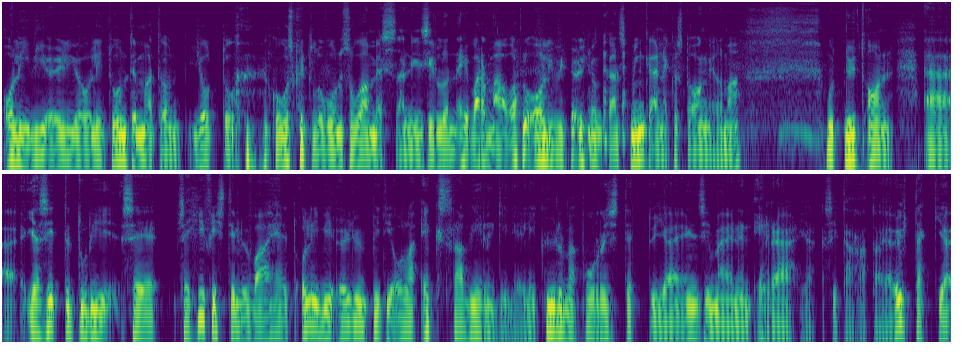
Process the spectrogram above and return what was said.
oliviöljy oli tuntematon juttu 60-luvun Suomessa, niin silloin ei varmaan ollut oliviöljyn kanssa minkäännäköistä ongelmaa. Mutta nyt on. Ja sitten tuli se, se hifistelyvaihe, että oliviöljyn piti olla extra virgin, eli kylmä puristettu ja ensimmäinen erä ja sitä rata. Ja yhtäkkiä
